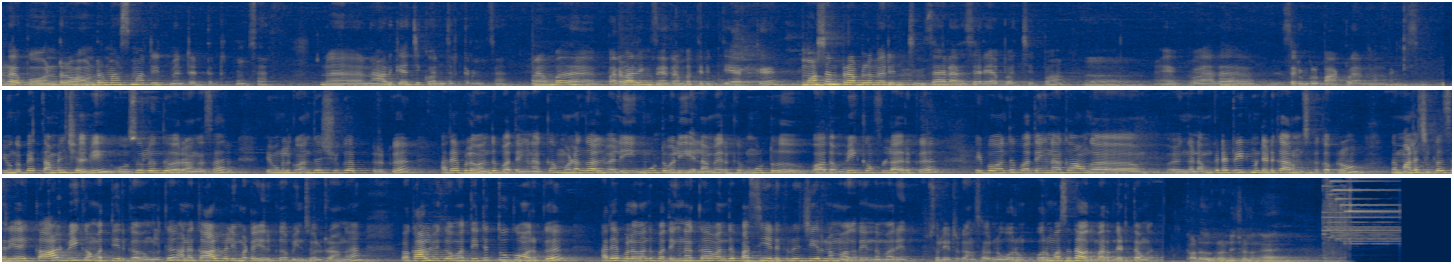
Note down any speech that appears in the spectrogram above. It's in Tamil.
அதான் இப்போ ஒன்றரை ஒன்றரை மாதமாக ட்ரீட்மெண்ட் எடுத்துகிட்ருக்கோங்க சார். நாலு கேஜி குறைஞ்சிருக்குறேங்க சார். ரொம்ப பரவாயில்லைங்க சார். ரொம்ப திருப்தியாக இருக்குது மோஷன் ப்ராப்ளம் இருந்துச்சுங்க சார். அது சரியாக போச்சு இப்போ. இப்போ அதான் சரி உங்களை பார்க்கலான்னு வந்தேங்க சார். இவங்க பேர் தமிழ்ச்செல்வி ஒசூர்லேருந்து வராங்க சார். இவங்களுக்கு வந்து சுகர் இருக்குது அதே போல் வந்து பார்த்தீங்கன்னாக்கா முழங்கால் வலி மூட்டு வலி எல்லாமே இருக்குது மூட்டு வாதம் வீக்கம் ஃபுல்லாக இருக்குது இப்போ வந்து பார்த்தீங்கன்னாக்கா அவங்க இங்கே நம்மக்கிட்ட ட்ரீட்மெண்ட் எடுக்க ஆரம்பிச்சதுக்கப்புறம் இந்த மலச்சிக்கல் சரியாகி கால் வீக்கம் வத்திருக்கு அவங்களுக்கு. ஆனால் கால் வலி மட்டும் இருக்குது அப்படின்னு சொல்கிறாங்க இப்போ கால் வீக்கம் வத்திட்டு தூக்கம் இருக்குது அதே போல் வந்து பார்த்தீங்கன்னாக்கா வந்து பசி எடுக்குது ஜீரணமாகுது இந்த மாதிரி சொல்லிட்டு இருக்காங்க சார். இன்னும் ஒரு ஒரு மாதத்தை அவர் மருந்து எடுத்தவங்க. கடவுள் நன்றி சொல்லுங்கள்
